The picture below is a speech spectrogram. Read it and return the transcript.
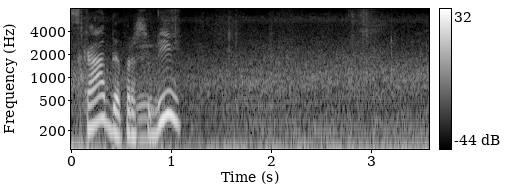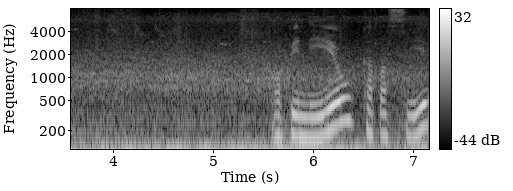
Escada pra é. subir? Pneu, capacete.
